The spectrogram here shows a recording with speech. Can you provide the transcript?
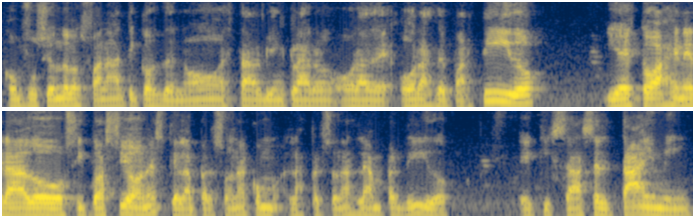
confusión de los fanáticos de no estar bien claro hora de, horas de partido y esto ha generado situaciones que la persona, las personas le han perdido eh, quizás el timing,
